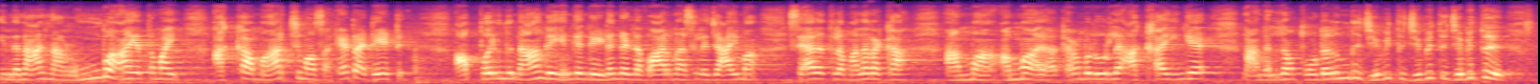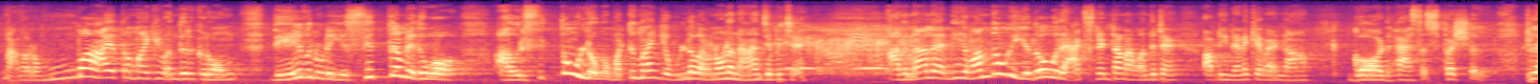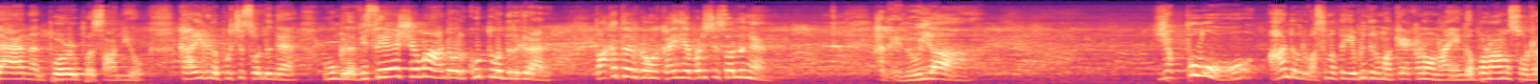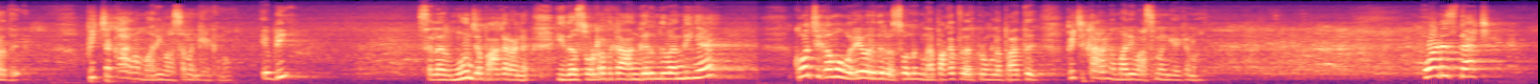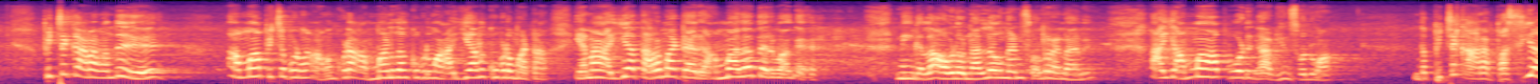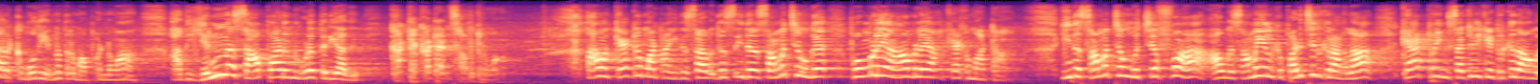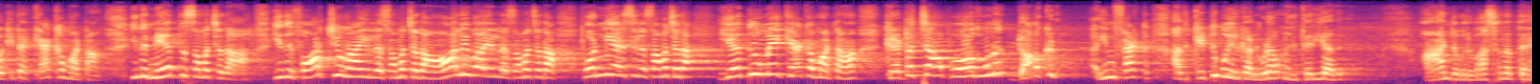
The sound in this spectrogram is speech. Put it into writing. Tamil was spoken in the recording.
இந்த நாள் நான் ரொம்ப ஆயத்தமாய் அக்கா மார்ச் மாதம் கேட்டா டேட்டு அப்போ இருந்து நாங்கள் எங்கெங்க இடங்களில் வாரணாசியில் ஜாய்மா சேலத்தில் மலரக்கா அம்மா அம்மா பெரம்பலூரில் அக்கா இங்கே. நாங்கள் எல்லாம் தொடர்ந்து ஜெபித்து ஜெபித்து ஜெபித்து நாங்கள் ரொம்ப ஆயத்தமாகி வந்திருக்கிறோம். தேவனுடைய சித்தம் எதுவோ அவர் சித்தம் உள்ளவங்க மட்டும்தான் இங்கே உள்ளே வரணும்னு நான் ஜெபித்தேன் அதனால நீங்கள் வந்தவங்க ஏதோ ஒரு ஆக்சிடெண்ட்டாக நான் வந்துட்டேன் அப்படின்னு நினைக்க வேண்டாம். God has a special plan and purpose on you கைகளை பிடிச்சி சொல்லுங்க. உங்களை விசேஷமா ஆண்டவர் கூட்டு வந்திருக்கிறார். பக்கத்தில் இருக்கிறவங்க கையை பிடிச்சி சொல்லுங்க. ஹலே லூயா எப்பவும் ஆண்டவர் வசனத்தை எப்படி தெரியுமா கேட்கணும்? நான் எங்கே போனாலும் சொல்றது. பிச்சைக்காரன் மாதிரி வசனம் கேட்கணும். எப்படி? சிலர் மூஞ்ச பார்க்குறாங்க. இதை சொல்கிறதுக்கு அங்கேருந்து வந்தீங்க? கோச்சிக்காமல் ஒரே ஒரு தடவை சொல்லுங்களேன். பக்கத்தில் இருக்கிறவங்கள பார்த்து பிச்சைக்காரங்க மாதிரி வசனம் கேட்கணும். வாட் இஸ் தட் பிச்சைக்காரன் வந்து அம்மா பிச்சை போடுவான். அவன் கூட அம்மானு தான் கூப்பிடுவான். ஐயான்னு கூப்பிட மாட்டான். ஏன்னா ஐயா தரமாட்டாரு. அம்மா தான் தருவாங்க. நீங்கள்லாம் அவ்வளோ நல்லவங்கன்னு சொல்கிறேன் நான். ஐயா அம்மா போடுங்க அப்படின்னு சொல்லுவான். இந்த பிச்சைக்காரன் பசியாக இருக்கும் போது என்ன தெரியுமா பண்ணுவான்? அது என்ன சாப்பாடுன்னு கூட தெரியாது. கட்ட கட்டன்னு சாப்பிட்ருவான் அவன் கேட்க மாட்டான். இது ச இதை சமைச்சவங்க பொம்பளையா ஆம்பளையா கேட்க மாட்டான். இதை சமைச்சவங்க செஃப்பா அவங்க சமையலுக்கு படிச்சிருக்கிறாங்களா? கேட்ரிங் சர்டிஃபிகேட் இருக்குது அவங்க கிட்ட கேட்க மாட்டான். இது நேத்து சமைச்சதா? இது ஃபார்ச்சூன் ஆயில்ல சமைச்சதா? ஆலிவ் ஆயில்ல சமைச்சதா? பொன்னி அரிசியில சமைச்சதா? எதுவுமே கேட்க மாட்டான். கிடைச்சா போதும்னு டாக்கு இன்ஃபேக்ட் அது கெட்டு போயிருக்கான்னு கூட அவனுக்கு தெரியாது. ஆண்டவர் வாசனத்தை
